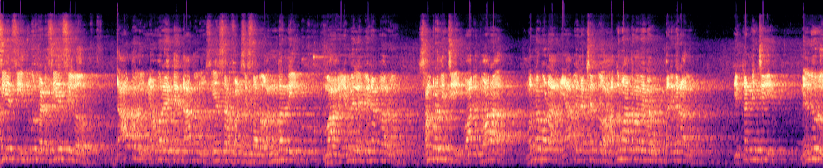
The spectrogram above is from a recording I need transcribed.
సిఎస్సి ఇందుకూరుపేట సిఎస్సిలో దాతలు ఎవరైతే దాతలు సిఎస్ఆర్ ఫండ్స్ ఇస్తారో అందరినీ మా ఎమ్మెల్యే మేడం గారు సంప్రదించి వారి ద్వారా మొన్న కూడా యాభై లక్షలతో అధునాతనమైన పరికరాలు ఇక్కడి నుంచి నెల్లూరు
